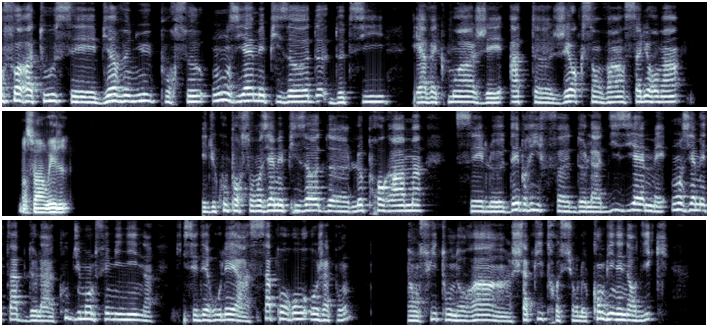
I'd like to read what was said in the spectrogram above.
Bonsoir à tous et bienvenue pour ce onzième épisode de Tsi. Et avec moi, j'ai hâte Géox 120. Salut Romain. Bonsoir Will. Et du coup, pour ce onzième épisode, le programme, c'est le débrief de la dixième et onzième étape de la Coupe du Monde féminine qui s'est déroulée à Sapporo au Japon. Et ensuite, on aura un chapitre sur le combiné nordique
